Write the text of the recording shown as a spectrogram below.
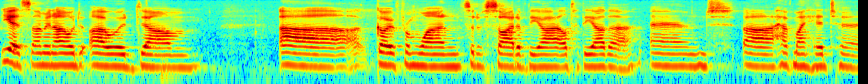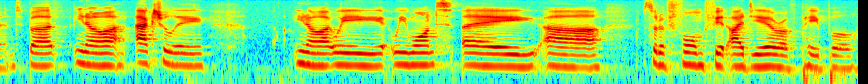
Yes, I mean, I would, I would um, uh, go from one sort of side of the aisle to the other and uh, have my head turned. But you know, actually, you know, we we want a uh, sort of form fit idea of people.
